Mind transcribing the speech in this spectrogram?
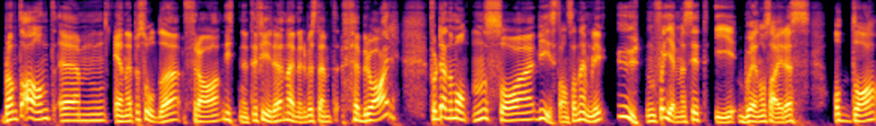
Blant annet um, en episode fra 1994, nærmere bestemt februar. For denne måneden så viste han seg nemlig utenfor hjemmet sitt i Buenos Aires. Og da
